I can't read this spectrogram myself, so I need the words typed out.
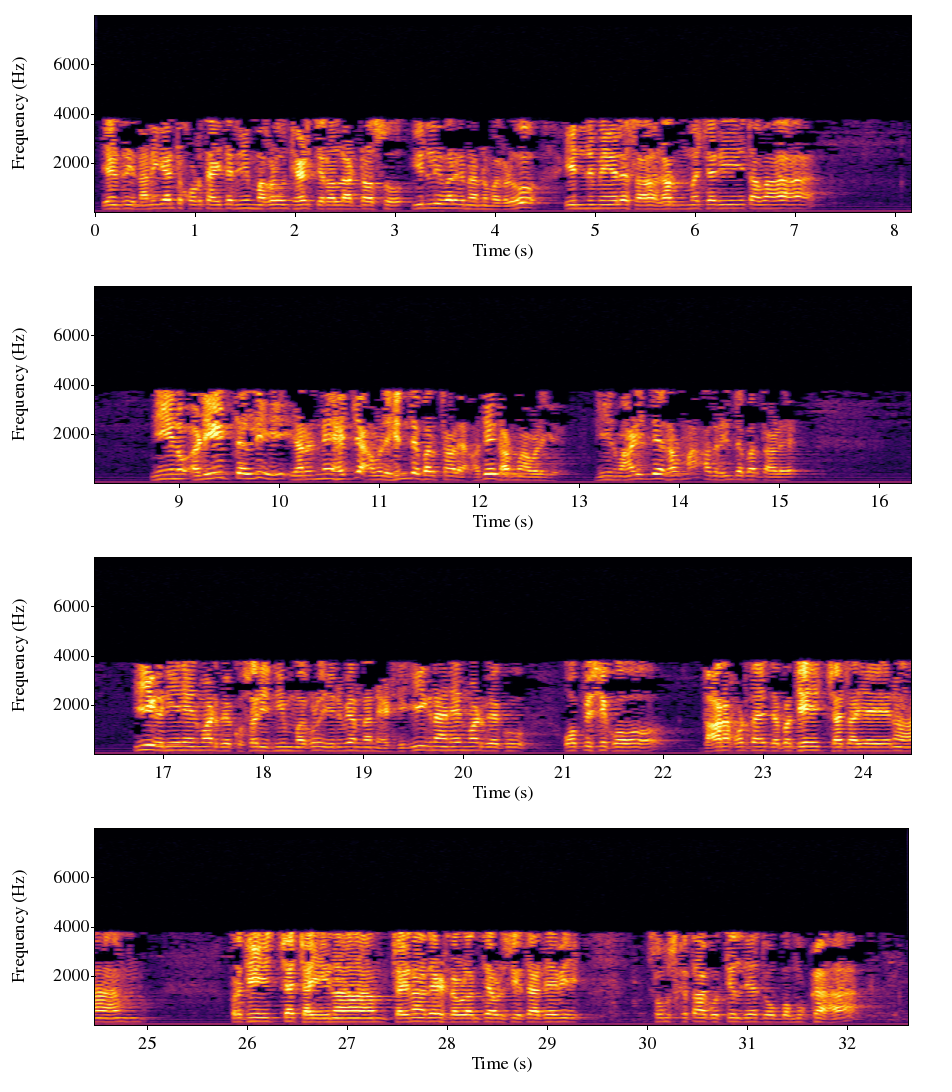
ಏನ್ರಿ ನನಗೆ ಅಂತ ಕೊಡ್ತಾ ಇದ್ದೀರಿ? ನಿಮ್ಮ ಮಗಳು ಅಂತ ಹೇಳ್ತೀರಲ್ಲ ಅಡ್ರೆಸ್ಸು? ಇಲ್ಲಿವರೆಗೆ ನನ್ನ ಮಗಳು ಇನ್ನು ಮೇಲೆ ಸಹ ಧರ್ಮಚರೀತವ. ನೀನು ಅಡೀಟಲ್ಲಿ ಎರಡನೇ ಹೆಜ್ಜೆ ಅವಳು ಹಿಂದೆ ಬರ್ತಾಳೆ, ಅದೇ ಧರ್ಮ ಅವಳಿಗೆ. ನೀನು ಮಾಡಿದ್ದೇ ಧರ್ಮ, ಅದರ ಹಿಂದೆ ಬರ್ತಾಳೆ. ಈಗ ನೀನೇನ್ ಮಾಡಬೇಕು? ಸರಿ ನಿಮ್ಮ ಮಗಳು ಇನ್ಮೇಲೆ ನನ್ನ ಹೆಡ್ತಿ. ಈಗ ನಾನೇನ್ ಮಾಡಬೇಕು? ಒಪ್ಪಿಸಿಕೋ. ದಾನ ಕೊಡ್ತಾ ಇದ್ದೆ ಚಯೇನಾಂ ಪ್ರತೀಚ್ಛ ಚೈನಾಂ. ಚೈನಾ ದೇಶದವಳಂತೆ ಅವಳು ಸೀತಾದೇವಿ ಸಂಸ್ಕೃತ ಗೊತ್ತಿಲ್ಲದೆ ಒಬ್ಬ ಮುಖ.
